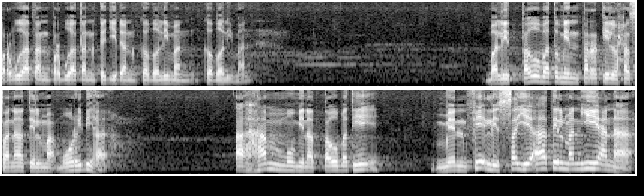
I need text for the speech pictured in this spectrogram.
perbuatan-perbuatan keji dan kezaliman-kezaliman. balit taubatu min tarkil hasanatil ma'muri biha ahammu minat taubati min fi'li sayyiatil manhi anha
